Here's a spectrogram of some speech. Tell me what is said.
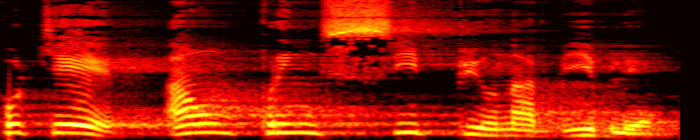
Porque há um princípio na Bíblia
